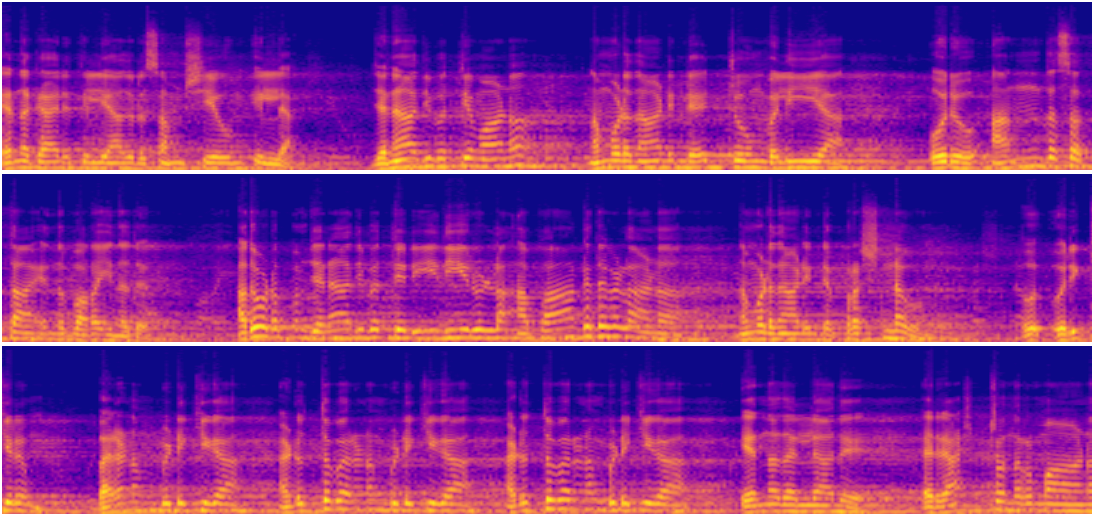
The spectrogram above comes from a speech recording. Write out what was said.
എന്ന കാര്യത്തിൽ യാതൊരു സംശയവും ഇല്ല. ജനാധിപത്യമാണ് നമ്മുടെ നാടിന്റെ ഏറ്റവും വലിയ ഒരു അന്തസത്ത എന്ന് പറയുന്നത്. അതോടൊപ്പം ജനാധിപത്യ രീതിയിലുള്ള അപാകതകളാണ് നമ്മുടെ നാടിന്റെ പ്രശ്നവും. ഒരിക്കലും ഭരണം പിടിക്കുക അടുത്ത ഭരണം പിടിക്കുക അടുത്ത ഭരണം പിടിക്കുക എന്നതല്ലാതെ രാഷ്ട്രനിർമ്മാണ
